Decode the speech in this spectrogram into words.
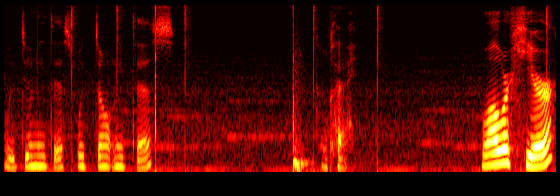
We do need this. We don't need this. Okay. While we're here,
